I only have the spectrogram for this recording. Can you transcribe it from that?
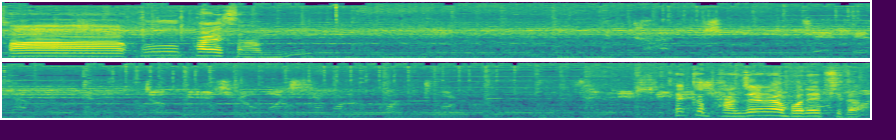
4983 탱크 반절만 보냅시다.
